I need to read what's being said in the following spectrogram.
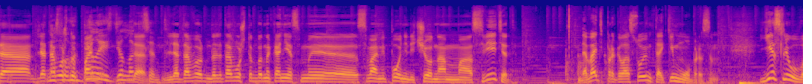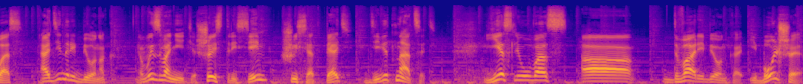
а, для На того, чтобы... белый сделал да, акцент. Для того, для того, чтобы, наконец, мы с вами поняли, что нам а, светит, давайте проголосуем таким образом. Если у вас один ребенок, вы звоните 637 65 19. Если у вас а, два ребенка и больше,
